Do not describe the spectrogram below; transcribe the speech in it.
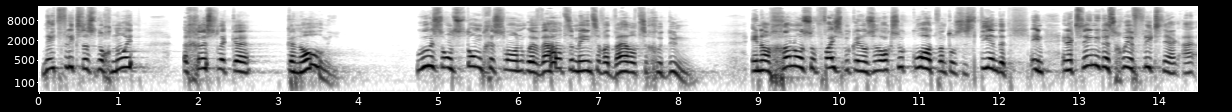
Netflix is nog nooit 'n Christelike kanaal nie. Hoe is ons stom geslaan oor wêreldse mense wat wêreldse goed doen? En dan gaan ons op Facebook en ons raak so kwaad want ons is teen dit. En en ek sê nie dis goeie flieks nie. Ek ek,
